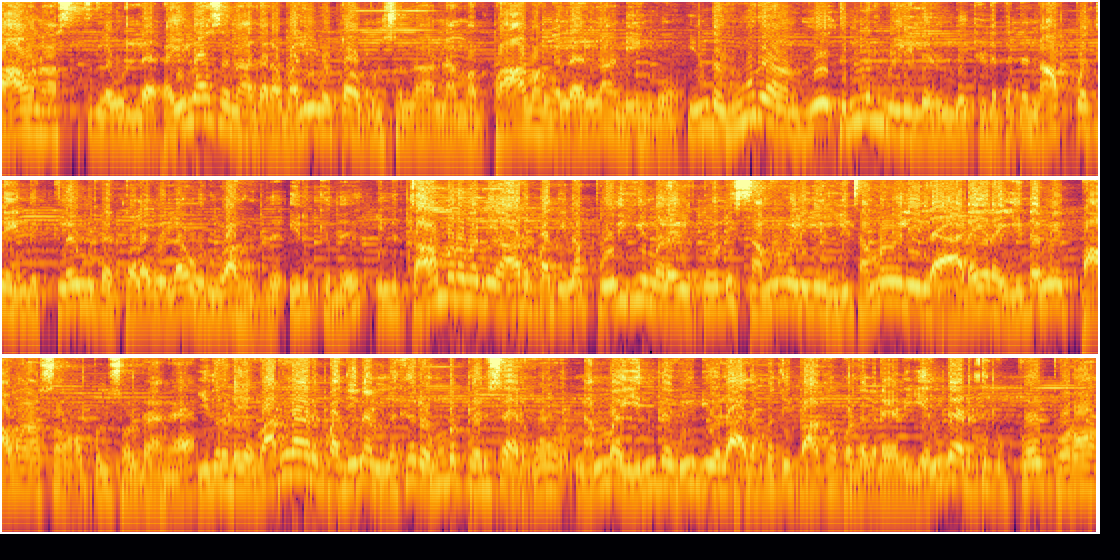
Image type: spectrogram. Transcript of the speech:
பாவநாசத்துல உள்ள கைலாசநாதரை வழிபட்டோம் அப்படின்னு சொன்னா நம்ம பாவங்கள் எல்லாம் நீங்கும். இந்த ஊரானது திருநெல்வேலியில இருந்து கிட்டத்தட்ட 45 கிலோமீட்டர் தொலைவில் உருவாகுது இருக்குது. இந்த தாமிரபரணி ஆறு பாத்தீங்கன்னா பொதுகி மலையில தோண்டி சமவெளியில் சமவெளியில அடையிற இடமே பாவநாசம் அப்படின்னு சொல்றாங்க. இதனுடைய வரலாறு பாத்தீங்கன்னா மிக ரொம்ப பெருசா இருக்கும். நம்ம இந்த வீடியோல அதை பத்தி பார்க்க போறது கிடையாது. எந்த இடத்துக்கு போக போறோம்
